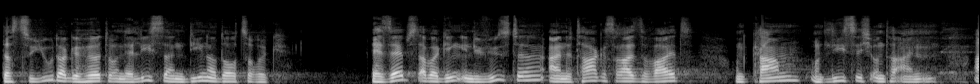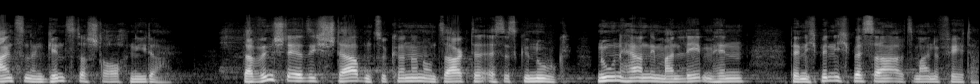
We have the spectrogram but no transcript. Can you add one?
das zu Juda gehörte, und er ließ seinen Diener dort zurück. Er selbst aber ging in die Wüste, eine Tagesreise weit, und kam und ließ sich unter einen einzelnen Ginsterstrauch nieder. Da wünschte er sich sterben zu können und sagte, es ist genug. Nun, Herr, nimm mein Leben hin, denn ich bin nicht besser als meine Väter.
